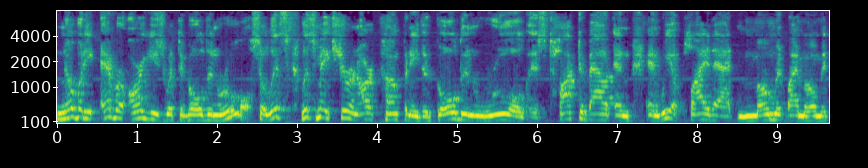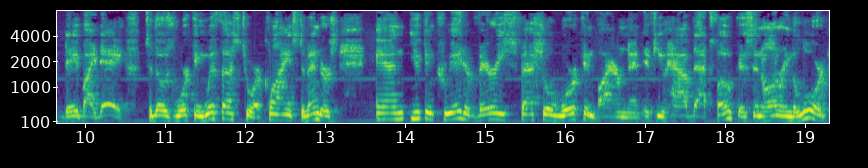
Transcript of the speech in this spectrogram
nobody ever argues with the golden rule. So let's let's make sure in our company the golden rule is talked about and and we apply that moment by moment, day by day to those working with us, to our clients, to vendors. And you can create a very special work environment if you have that focus in honoring the Lord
